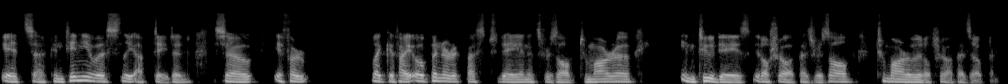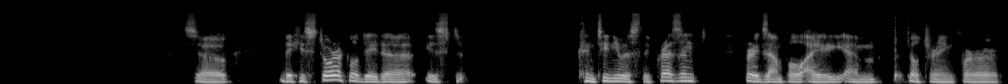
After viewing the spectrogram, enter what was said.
It's uh, continuously updated. So if a, like if I open a request today and it's resolved tomorrow, in two days, it'll show up as resolved. Tomorrow, it'll show up as open. So the historical data is continuously present. For example, I am filtering for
